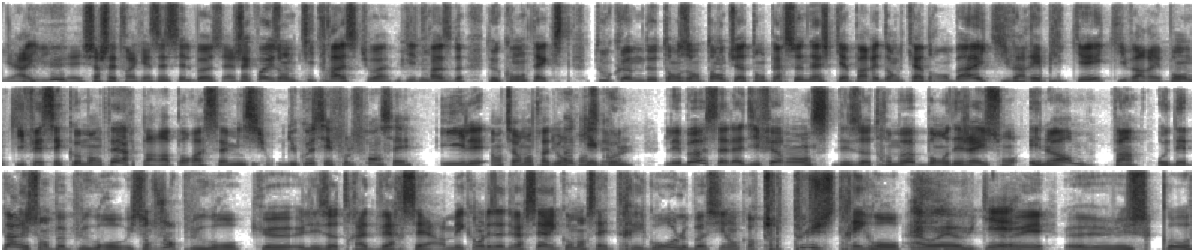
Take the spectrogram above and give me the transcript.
Il arrive, il cherche à te fracasser, c'est le boss. À chaque fois, ils ont une petite phrase, tu vois, une petite phrase de, de contexte. Tout comme de temps en temps, tu as ton personnage qui apparaît dans le cadre en bas et qui va répliquer, qui va répondre, qui fait ses commentaires par rapport à sa mission. Du coup, c'est full français. Il est entièrement traduit en Ok, français. cool. ouais. Les boss, à la différence des autres mobs, bon, déjà, ils sont énormes. Enfin, au départ, ils sont un peu plus gros. Ils sont toujours plus gros que les autres adversaires. Mais quand les adversaires, ils commencent à être très gros, le boss, il est encore plus très gros. Ah ouais, ok. Oui, euh, jusqu'au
